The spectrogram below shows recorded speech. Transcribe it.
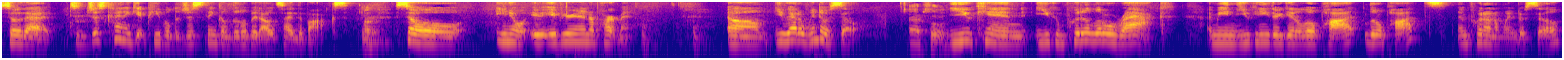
so that to just kind of get people to just think a little bit outside the box. Right. So you know, if, if you're in an apartment, um, you got a windowsill. absolutely. You can you can put a little rack. I mean, you can either get a little pot, little pots, and put on a windowsill.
